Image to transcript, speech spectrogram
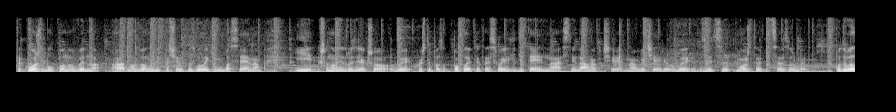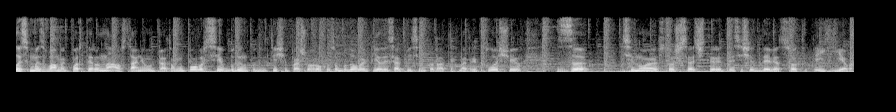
Також з балкону видно гарну зону відпочинку з великим басейном. І, шановні друзі, якщо ви хочете покликати своїх дітей на сніданок чи на вечерю, ви звідси можете це зробити. Подивились ми з вами квартиру на останньому п'ятому поверсі в будинку 2001 року забудови, 58 квадратних метрів площею з ціною 164 тисячі 900 євро.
